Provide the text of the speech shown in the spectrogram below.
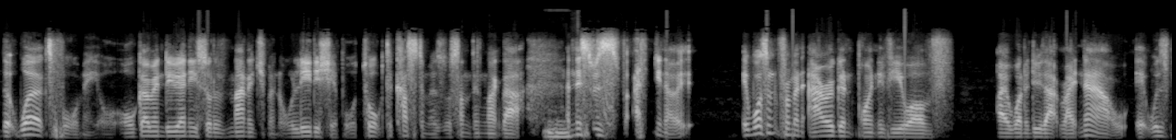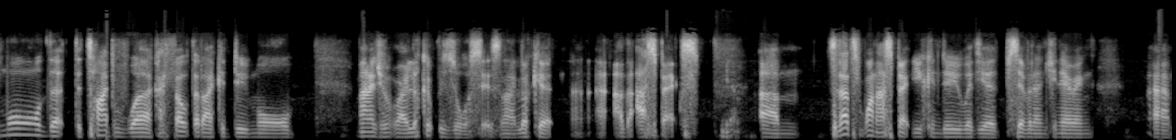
that worked for me, or, or go and do any sort of management or leadership, or talk to customers or something like that Mhm. and this was you know it, it wasn't from an arrogant point of view of i want to do that right now it was more that the type of work i felt that i could do more management where i look at resources and i look at uh, other aspects Yeah. um, so that's one aspect you can do with your civil engineering um,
